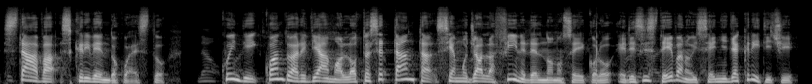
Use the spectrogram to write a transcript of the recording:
stava scrivendo questo. Quindi quando arriviamo all'870 siamo già alla fine del IX secolo ed esistevano i segni diacritici.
